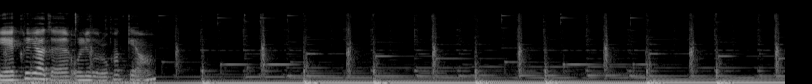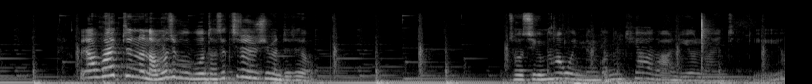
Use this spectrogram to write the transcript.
위에 clear 젤 올리도록 할게요. 그냥 화이트는 나머지 부분 다 색칠해주시면 되세요. 저 지금 하고 있는 거는 티아라 리얼 라인 젤이에요.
